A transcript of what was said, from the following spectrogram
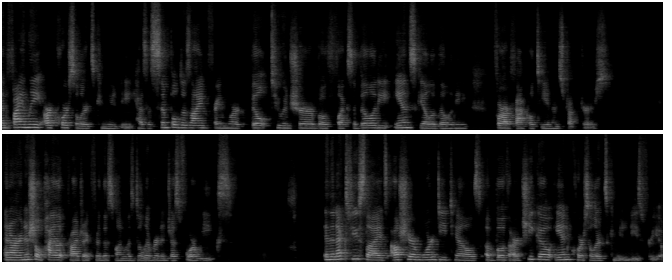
And finally, our course alerts community has a simple design framework built to ensure both flexibility and scalability for our faculty and instructors. And our initial pilot project for this one was delivered in just four weeks. In the next few slides, I'll share more details of both our CICO and Course Alerts communities for you.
